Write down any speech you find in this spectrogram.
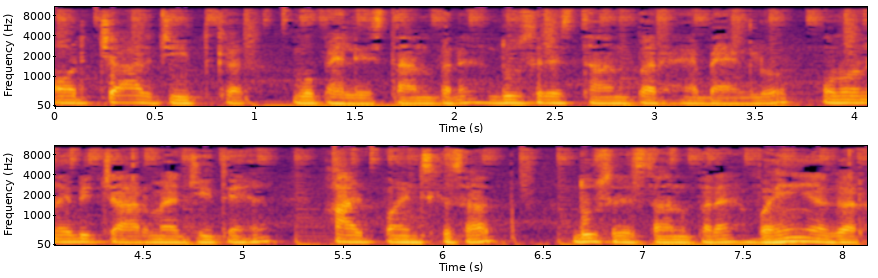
और चार जीत कर वो पहले स्थान पर है, दूसरे स्थान पर है बैंगलोर। उन्होंने भी चार मैच जीते हैं, आठ पॉइंट्स के साथ दूसरे स्थान पर है। वहीं अगर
